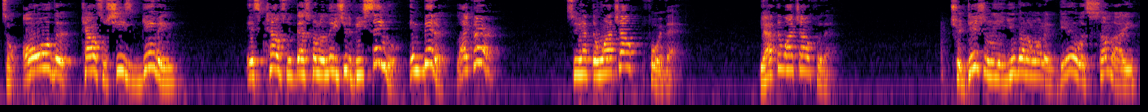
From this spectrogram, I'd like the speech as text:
So all the counsel she's giving is counsel that's going to lead you to be single and bitter like her. So you have to watch out for that. You have to watch out for that. Traditionally, you're going to want to deal with somebody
